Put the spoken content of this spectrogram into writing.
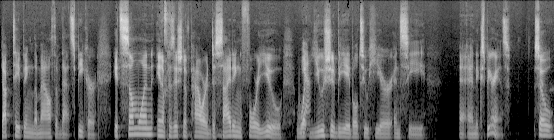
duct taping the mouth of that speaker. It's someone in a position of power deciding for you what Yeah. you should be able to hear and see and experience. So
